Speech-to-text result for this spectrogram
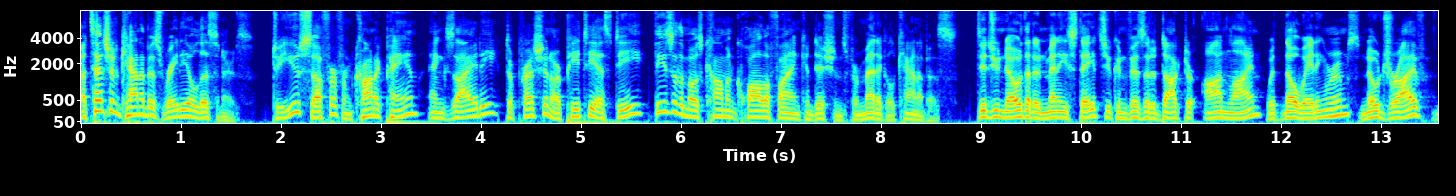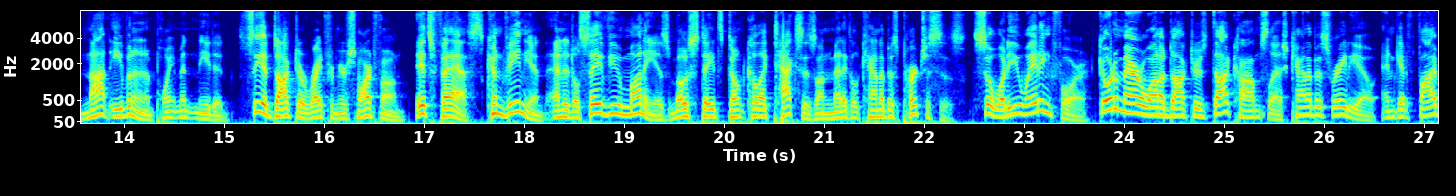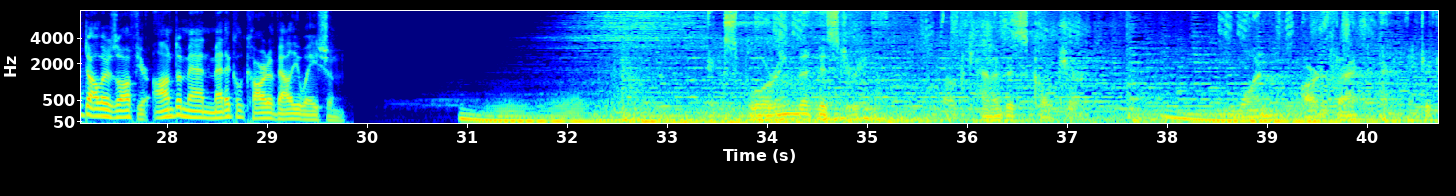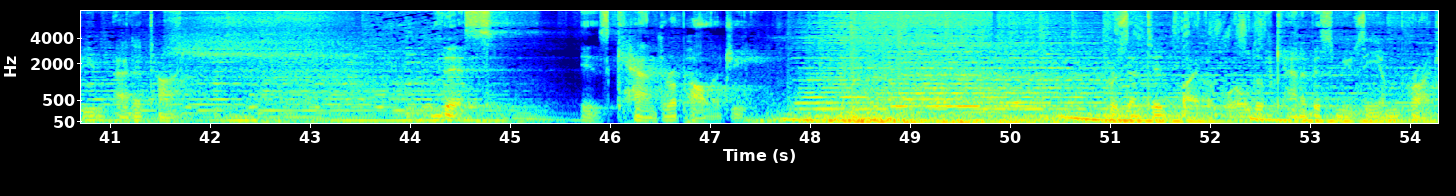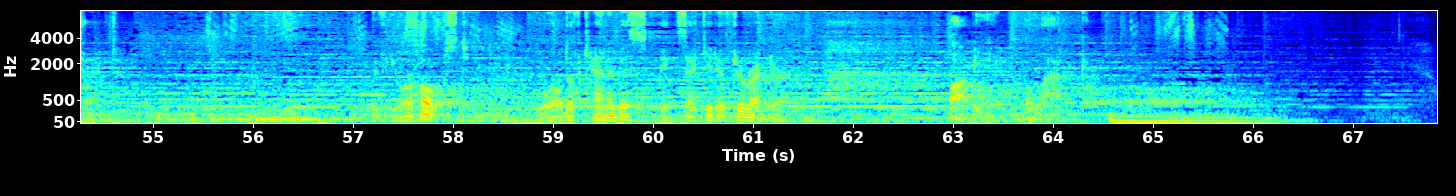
Attention cannabis radio listeners. Do you suffer from chronic pain, anxiety, depression, or PTSD? These are the most common qualifying conditions for medical cannabis. Did you know that in many states you can visit a doctor online with no waiting rooms, no drive, not even an appointment needed? See a doctor right from your smartphone. It's fast, convenient, and it'll save you money as most states don't collect taxes on medical cannabis purchases. So what are you waiting for? Go to marijuanadoctors.com slash cannabis radio and get $5 off your on-demand medical card evaluation. Exploring the history of cannabis culture one artifact and interview at a time. This is Canthropology. Presented by the World of Cannabis Museum Project. With your host, World of Cannabis Executive Director, Bobby Black.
